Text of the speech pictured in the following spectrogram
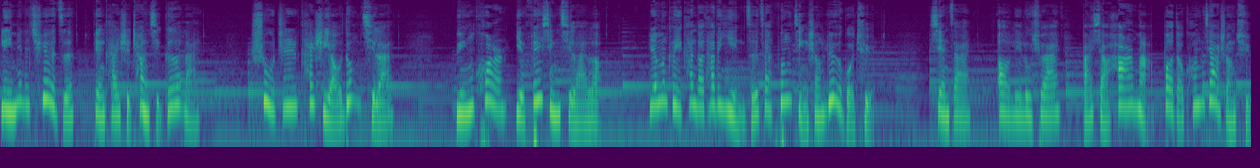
里面的雀子便开始唱起歌来，树枝开始摇动起来。云块儿也飞行起来了，人们可以看到它的影子在风景上掠过去。现在，奥列路却埃把小哈尔玛抱到框架上去，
